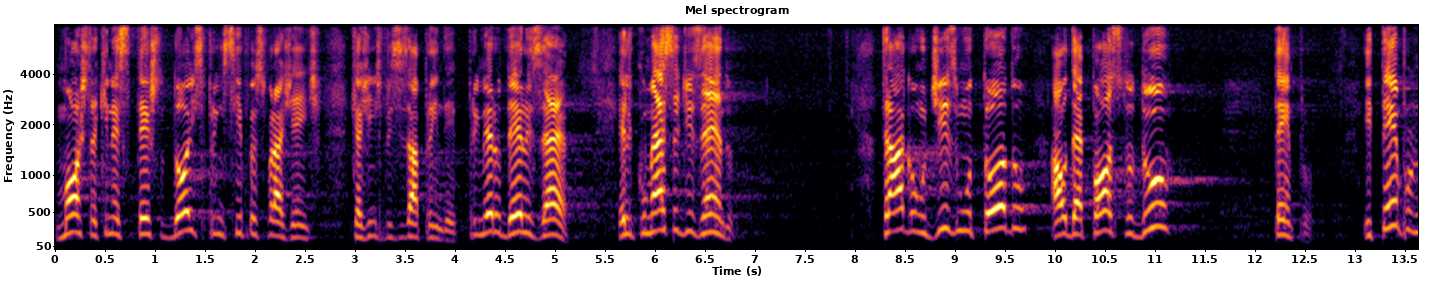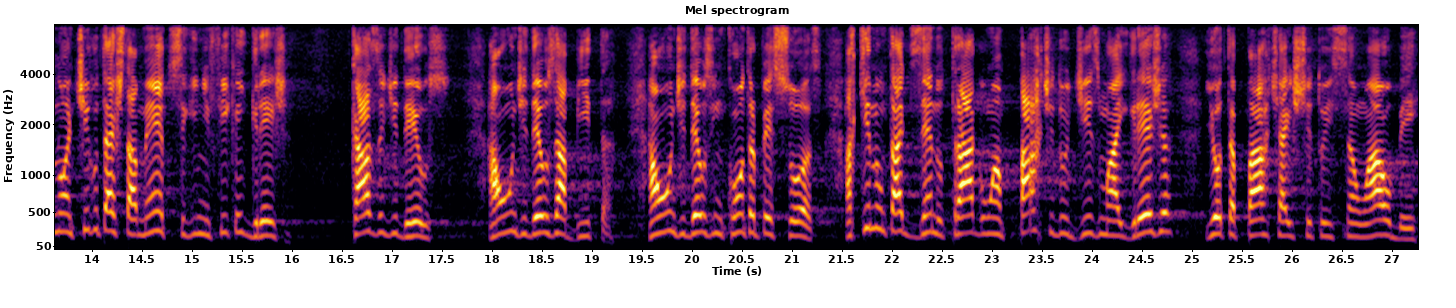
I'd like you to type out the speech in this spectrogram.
mostra aqui nesse texto dois princípios para a gente, que a gente precisa aprender. O primeiro deles é, ele começa dizendo: tragam o dízimo todo ao depósito do templo. E templo no Antigo Testamento significa igreja, casa de Deus, aonde Deus habita aonde Deus encontra pessoas. Aqui não está dizendo traga uma parte do dízimo à igreja e outra parte à instituição A ou B,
